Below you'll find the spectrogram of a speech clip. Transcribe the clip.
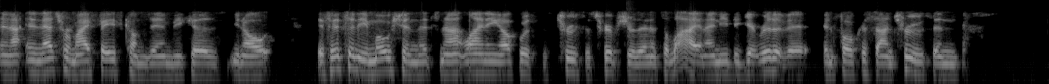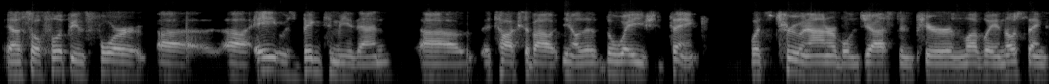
And, I, and that's where my faith comes in because, you know, if it's an emotion that's not lining up with the truth of scripture, then it's a lie and I need to get rid of it and focus on truth. And, uh, so Philippians 4 uh, uh, 8 was big to me then. Uh, it talks about, you know, the, the way you should think, what's true and honorable and just and pure and lovely and those things.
